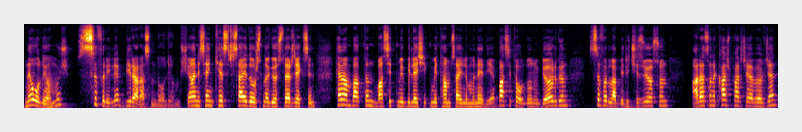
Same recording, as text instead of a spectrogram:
ne oluyormuş? 0 ile 1 arasında oluyormuş. Yani sen kesir sayı doğrusunda göstereceksin. Hemen baktın basit mi, bileşik mi, tam sayılı mı ne diye. Basit olduğunu gördün. 0 ile 1'i çiziyorsun. Arasını kaç parçaya böleceksin?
